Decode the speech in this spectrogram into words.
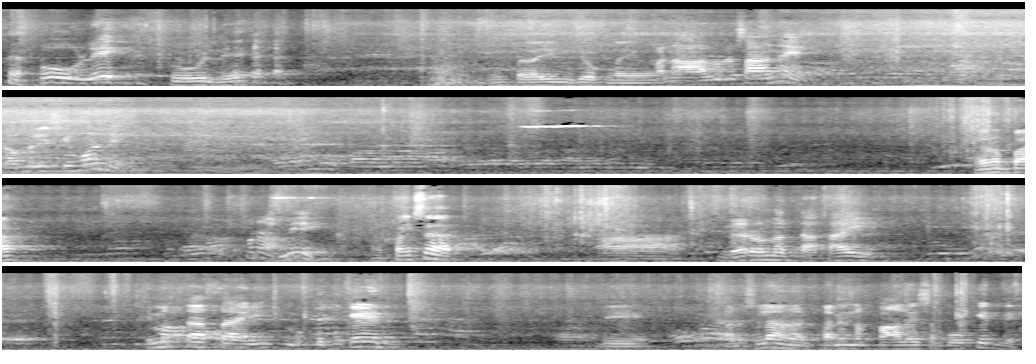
Huli. Huli. Yun pala yung joke na yun. Panalo na sana eh. Kamali si Juan eh. Meron pa? Marami. Ano pang isa? Ah, meron magtatay. Si magtatay, magbubukid. Di, ano sila, nagtanim ng palay sa bukid eh.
